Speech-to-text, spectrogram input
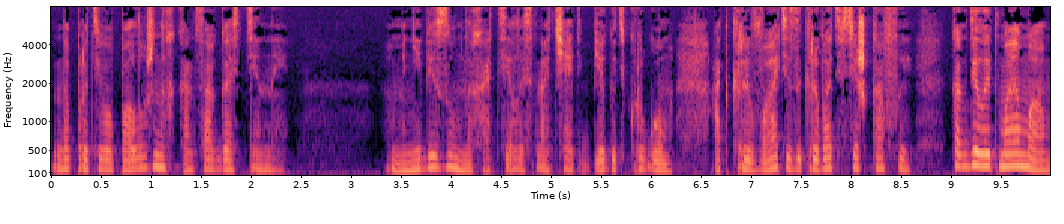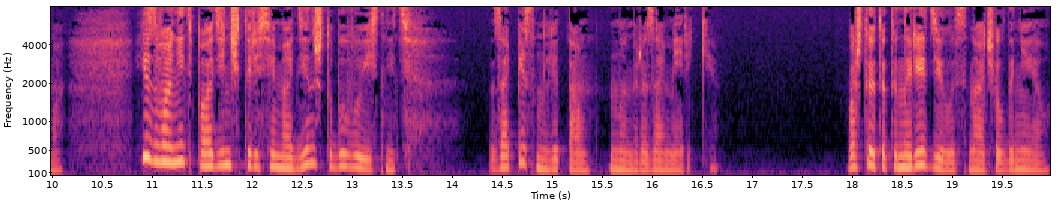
на противоположных концах гостиной. Мне безумно хотелось начать бегать кругом, открывать и закрывать все шкафы, как делает моя мама, и звонить по 1471, чтобы выяснить, записан ли там номер из Америки. «Во что это ты нарядилась?» — начал Даниэл.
